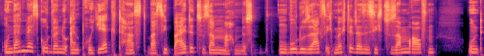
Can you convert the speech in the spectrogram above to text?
Und dann wäre es gut, wenn du ein Projekt hast, was sie beide zusammen machen müssen. Und wo du sagst, ich möchte, dass sie sich zusammenraufen und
